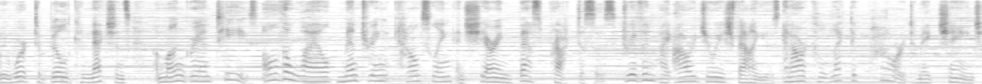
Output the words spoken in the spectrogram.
We work to build connections among grantees, all the while mentoring, counseling, and sharing best practices driven by our Jewish values and our collective power to make change.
